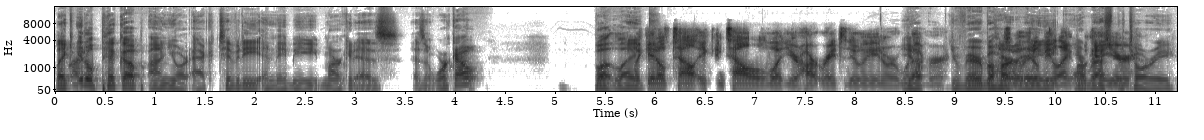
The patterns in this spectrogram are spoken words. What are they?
like Right. it'll pick up on your activity and maybe mark it as as a workout. But like, Like it'll tell it can tell what your heart rate's doing or Yep, whatever. your variable heart So rate, it'll be like, your okay, you're- respiratory,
